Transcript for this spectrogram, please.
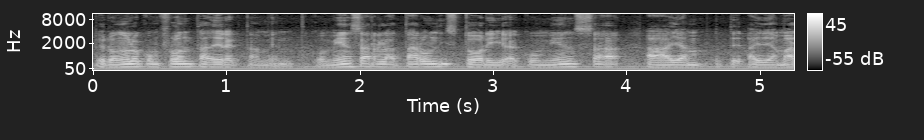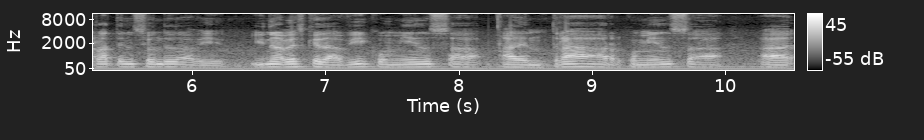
pero no lo confronta directamente. Comienza a relatar una historia, comienza a, a llamar la atención de David. Y una vez que David comienza a entrar, comienza a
